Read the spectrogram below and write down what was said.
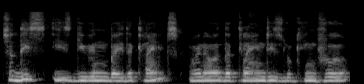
so this is given by the clients whenever the client is looking for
